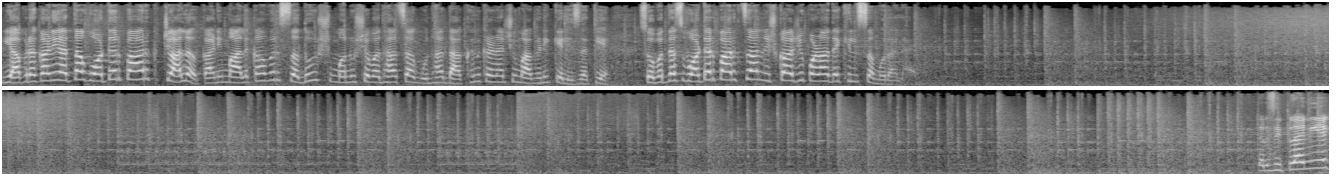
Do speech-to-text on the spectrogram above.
या प्रकरणी आता वॉटर पार्क चालक आणि मालकावर सदोष मनुष्यवधाचा गुन्हा दाखल करण्याची मागणी केली जाते सोबतच वॉटर पार्कचा निष्काळजीपणा देखील समोर आला आहे तर झिपलाईनी एक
